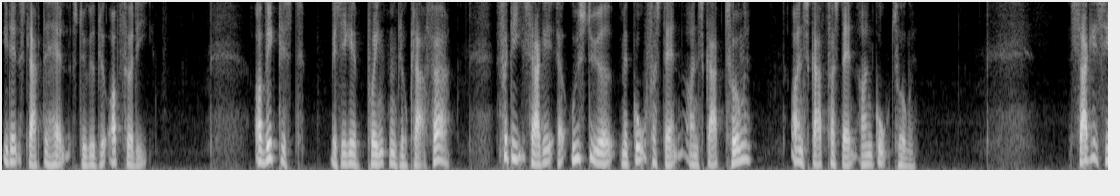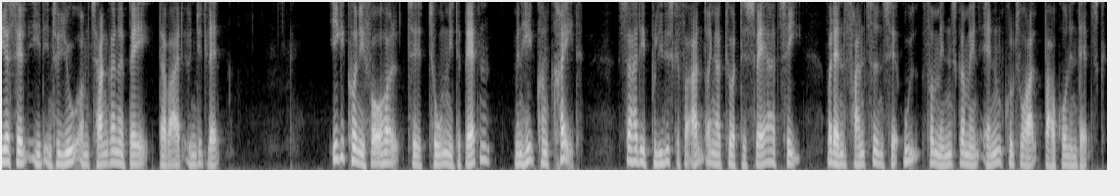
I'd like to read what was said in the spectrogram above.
i den slagtehal, stykket blev opført i. Og vigtigst, hvis ikke pointen blev klar før, fordi Saki er udstyret med god forstand og en skarp tunge, og en skarp forstand og en god tunge. Saki siger selv i et interview om tankerne bag Der var et yndigt land. Ikke kun i forhold til tonen i debatten, men helt konkret, så har de politiske forandringer gjort det sværere at se, hvordan fremtiden ser ud for mennesker med en anden kulturel baggrund end dansk.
